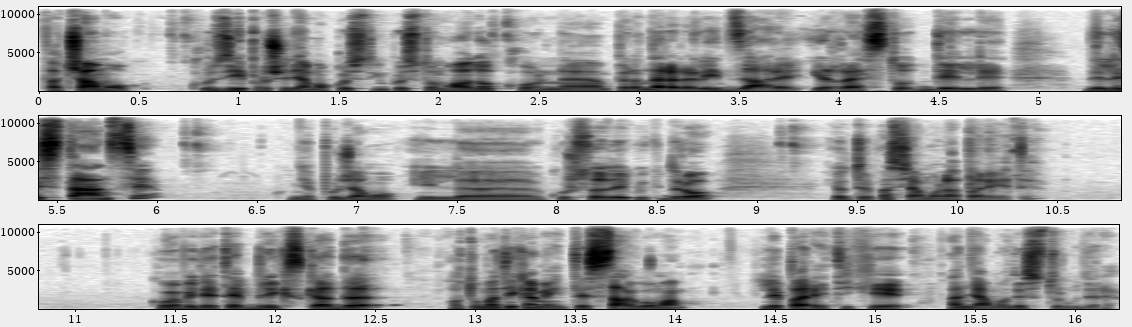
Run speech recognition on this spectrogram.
Facciamo Così procediamo in questo modo con, eh, per andare a realizzare il resto delle, delle stanze. Quindi appoggiamo il eh, cursore del quick draw e oltrepassiamo la parete. Come vedete BricsCAD automaticamente sagoma le pareti che andiamo ad estrudere.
